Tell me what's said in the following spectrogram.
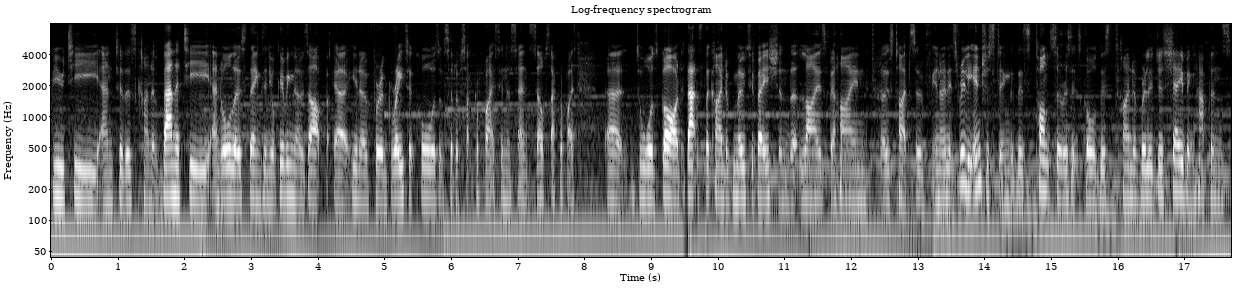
beauty and to this kind of vanity and all those things and you're giving those up uh, you know for a greater cause of sort of sacrifice in a sense self-sacrifice uh, towards God. That's the kind of motivation that lies behind those types of, you know, and it's really interesting that this tonsure, as it's called, this kind of religious shaving happens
